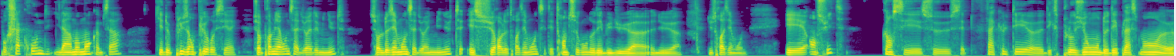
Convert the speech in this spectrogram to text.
pour chaque round, il a un moment comme ça qui est de plus en plus resserré. Sur le premier round, ça a duré deux minutes. Sur le deuxième round, ça a duré une minute. Et sur le troisième round, c'était 30 secondes au début du, euh, euh, du troisième round. Et ensuite, quand c'est ce, cette faculté euh, d'explosion, de déplacement euh,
